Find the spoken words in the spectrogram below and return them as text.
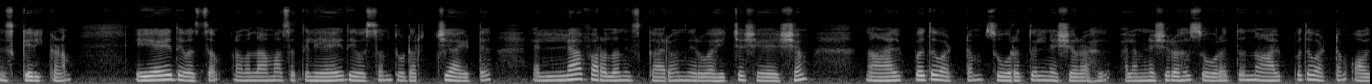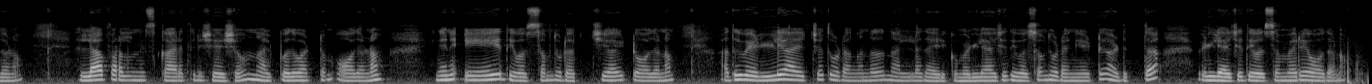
നിസ്കരിക്കണം. ഏഴ് ദിവസം റമദാ മാസത്തിൽ ഏഴ് ദിവസം തുടർച്ചയായിട്ട് എല്ലാ ഫറല നിസ്കാരവും നിർവഹിച്ച ശേഷം നാൽപ്പത് വട്ടം സൂറത്തുൽ നഷിറഹ് അലം നഷിറഹ് സൂറത്ത് നാൽപ്പത് വട്ടം ഓതണം. എല്ലാ ഫറൽ നിസ്കാരത്തിന് ശേഷവും നാൽപ്പത് വട്ടം ഓതണം. ഇങ്ങനെ ഏഴ് ദിവസം തുടർച്ചയായിട്ട് ഓതണം. അത് വെള്ളിയാഴ്ച തുടങ്ങുന്നത് നല്ലതായിരിക്കും. വെള്ളിയാഴ്ച ദിവസം തുടങ്ങിയിട്ട് അടുത്ത വെള്ളിയാഴ്ച ദിവസം വരെ ഓതണം.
